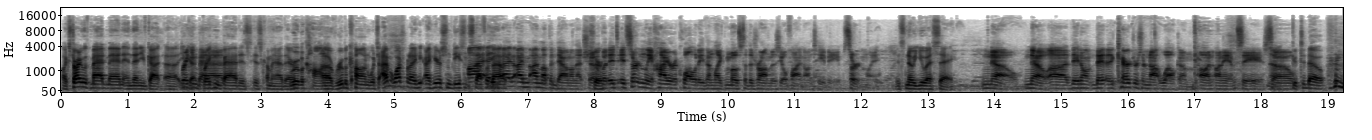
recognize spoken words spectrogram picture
Like starting with Mad Men, and then you've got uh, you've Breaking got Breaking Bad. Bad is, is coming out of there. Rubicon. uh, Rubicon, which I haven't watched, but I, he- I hear some decent stuff I, about. I, I'm, I'm up and down on that show, Sure. but it, it's certainly higher quality than like most of the dramas you'll find on TV. Certainly. it's no USA. No, no, uh, they don't. They, the characters are not welcome on, on AMC. So Good to know.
